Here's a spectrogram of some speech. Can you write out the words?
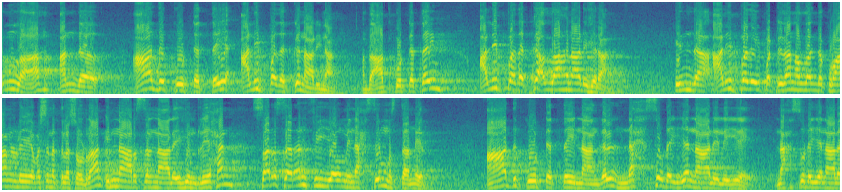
அல்லாஹ் அந்த ஆது கூட்டத்தை அழிப்பதற்கு நாடினான். அந்த ஆது கூட்டத்தை அழிப்பதற்கு அல்லாஹ் நாடுகிறான். இந்த அழிப்பதை பற்றி தான் அல்லாஹ் இந்த குரானுடைய வசனத்தில் சொல்றான். இன்ன அரசன் அலைஹிம் ரிஹன் சரசரன் ஃபீ யௌமின் நஹ்ஸின் முஸ்தமிர். ஆது கூட்டத்தை நாங்கள் நஹ்சுடைய நாளிலேயே நஹ்சுடைய நாள்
